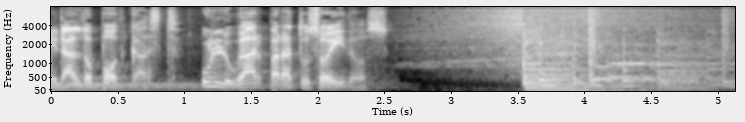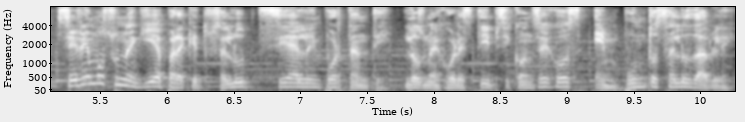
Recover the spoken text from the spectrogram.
Heraldo Podcast, un lugar para tus oídos. Seremos una guía para que tu salud sea lo importante. Los mejores tips y consejos en Punto Saludable.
